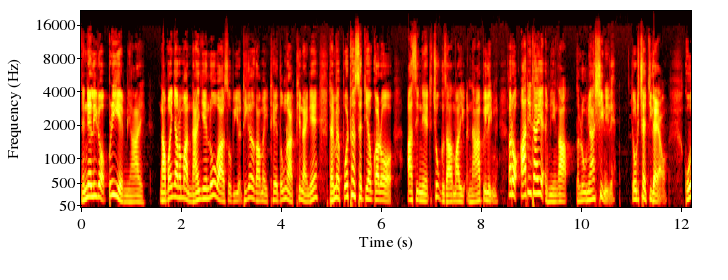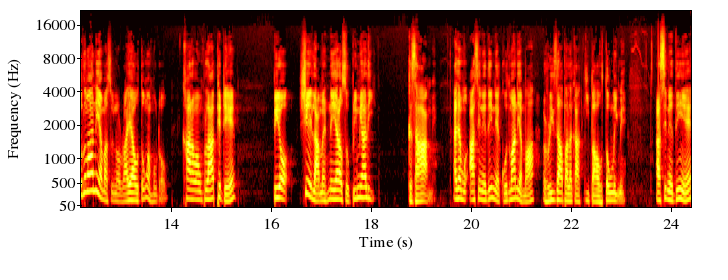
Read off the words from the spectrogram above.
နည်းနည်းလေးတော့ပြည့်ရများတယ် နောက်ပိုင်းကျတော့မှနိုင်ကျင်လို့ပါဆိုပြီးအဓိကကစားမတွေထည့်သုံးတာဖြစ်နိုင်တယ်ဒါပေမဲ့ပွဲထွက်17ယောက်ကတော့အာဆင်နယ်တချို့ကစားမတွေအနားပေးလိမ့်မယ်အဲ့တော့အာတီတာရဲ့အမြင်ကဘယ်လိုများရှိနေလဲကျွန်တော်တစ်ချက်ကြည့်လိုက်အောင်ဂိုးသမားနေရာမှာဆိုရင်တော့ရာယာကိုသုံးမှာမဟုတ်တော့ဘူးခါရာဘောင်ဖလားဖြစ်တယ်ပြီးတော့ရှေ့လာမယ့်2ရက်လောက်ဆိုပရီးမီးယားလိကစားရမယ်အဲကြောင့်မို့အာဆင်နယ်တင်းနဲ့ဂိုးသမားနေရာမှာရီဇာဘာလကာကီပါကိုသုံးလိမ့်မယ်အာဆင်နယ်တင်းရဲ့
